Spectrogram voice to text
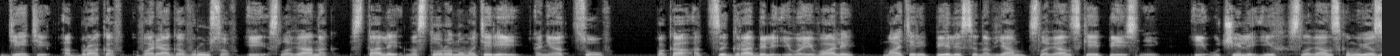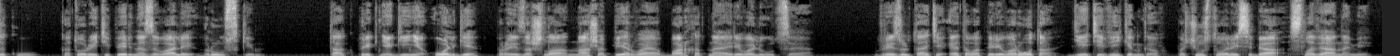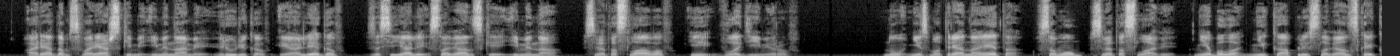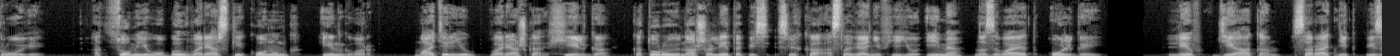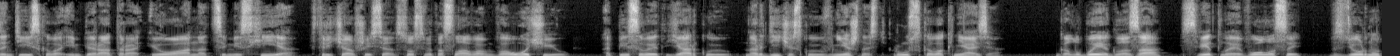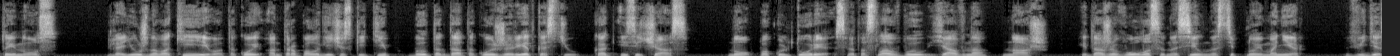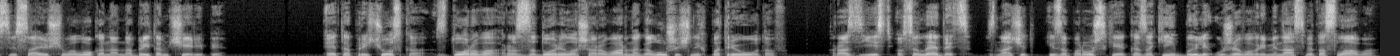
Дети от браков варягов-русов и славянок стали на сторону матерей, а не отцов. Пока отцы грабили и воевали, матери пели сыновьям славянские песни и учили их славянскому языку, который теперь называли русским. Так при княгине Ольге произошла наша первая бархатная революция. В результате этого переворота дети викингов почувствовали себя славянами, а рядом с варяжскими именами Рюриков и Олегов засияли славянские имена Святославов и Владимиров. Но, несмотря на это, в самом Святославе не было ни капли славянской крови. Отцом его был варяжский конунг Ингвар, матерью варяжка Хельга, которую наша летопись, слегка ославянив ее имя, называет Ольгой. Лев Диакон, соратник византийского императора Иоанна Цимисхия, встречавшийся со Святославом воочию, описывает яркую нордическую внешность русского князя. Голубые глаза, светлые волосы, вздернутый нос. Для Южного Киева такой антропологический тип был тогда такой же редкостью, как и сейчас. Но по культуре Святослав был явно наш, и даже волосы носил на степной манер, в виде свисающего локона на бритом черепе. Эта прическа здорово раззадорила шароварно-галушечных патриотов, Раз есть оселедец, значит и запорожские казаки были уже во времена Святослава.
